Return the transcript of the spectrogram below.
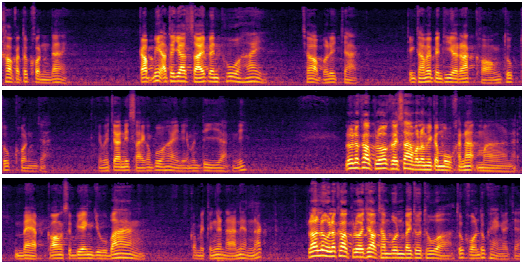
เข้ากับทุกคนได้ กับมีอัธยาศัยเป็นผู้ให้ชอบบริจาค จึงทำให้เป็นที่รักของทุกๆคนจ้ะเห็นไหมจ้านิสัยของผู้ให้เนี่ยมันดีอย่างนี้ลูกและครอบครัวเคยสร้างบารมีกับหมู่คณะมานะแบบกองสเสบียงอยู่บ้าง ก็ไม่ถึงขนาดแน่นนัก เพราะลูกและครอบครัวชอบทำบุญไปทั่วๆ ทุกคนทุกแห่งเลยจ้ะ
